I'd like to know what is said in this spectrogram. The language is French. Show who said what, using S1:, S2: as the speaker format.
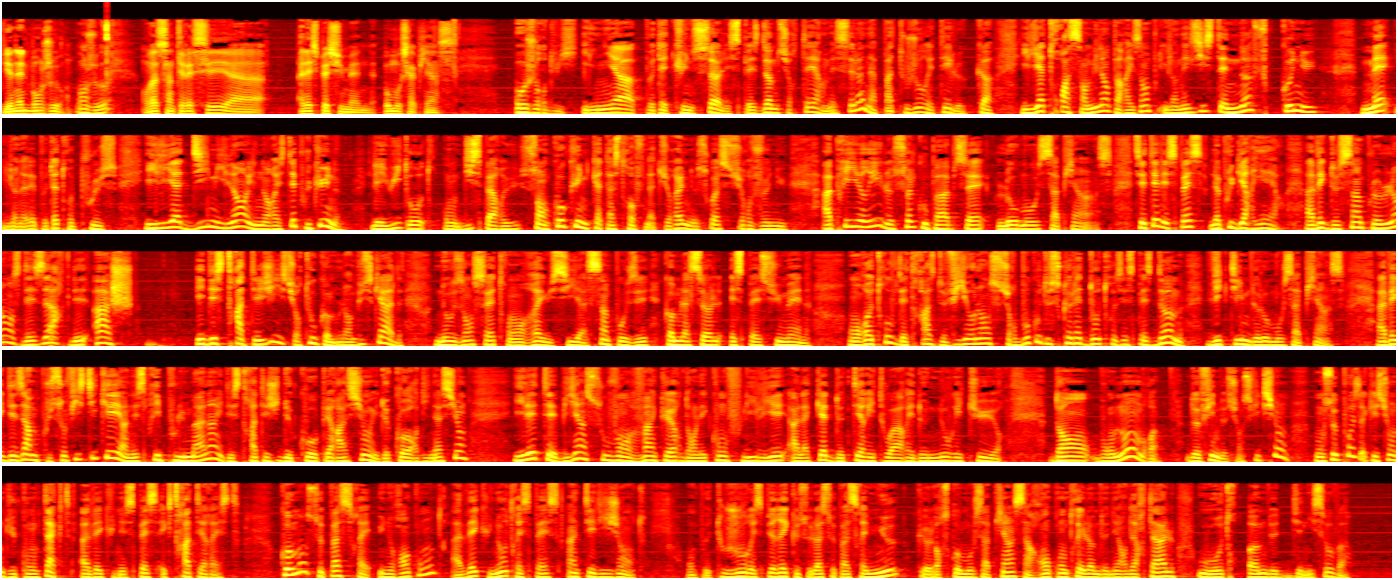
S1: Lionel, bonjour.
S2: Bonjour.
S1: On va s'intéresser à, l'espèce humaine, Homo sapiens.
S2: Aujourd'hui, il n'y a peut-être qu'une seule espèce d'homme sur Terre, mais cela n'a pas toujours été le cas. Il y a 300 000 ans, par exemple, il en existait neuf connus, mais il y en avait peut-être plus. Il y a 10 000 ans, il n'en restait plus qu'une. Les huit autres ont disparu sans qu'aucune catastrophe naturelle ne soit survenue. A priori, le seul coupable, c'est l'Homo sapiens. C'était l'espèce la plus guerrière, avec de simples lances, des arcs, des haches, et des stratégies, surtout comme l'embuscade. Nos ancêtres ont réussi à s'imposer comme la seule espèce humaine. On retrouve des traces de violence sur beaucoup de squelettes d'autres espèces d'hommes victimes de l'Homo sapiens. Avec des armes plus sophistiquées, un esprit plus malin et des stratégies de coopération et de coordination, il était bien souvent vainqueur dans les conflits liés à la quête de territoire et de nourriture. Dans bon nombre de films de science-fiction, on se pose la question du contact avec une espèce extraterrestre. Comment se passerait une rencontre avec une autre espèce intelligente? On peut toujours espérer que cela se passerait mieux que lorsqu'Homo sapiens a rencontré l'homme de Néandertal ou autre homme de Denisova.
